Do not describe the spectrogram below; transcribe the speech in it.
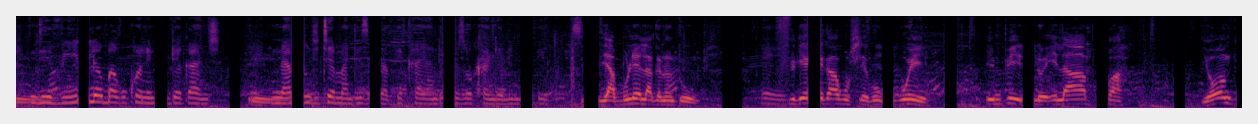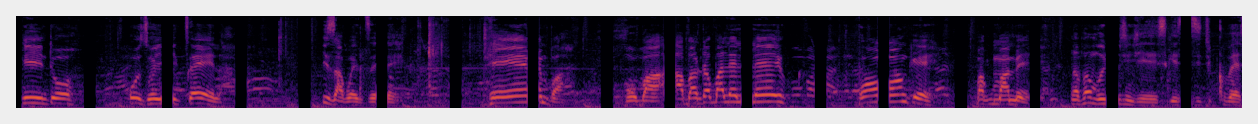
ndivile uba kukhona into ekanje. Nam ndithe mandize apha ekhaya ndizokhangela impilo. Siyabulela ke nontombi. Eh. fike kakuhle kokwenu impilo ilapha. Yonke into ozoyicela iza kwenzeka themba ngoba abantu abaleleyo bonke bakumamela. Ngaphambi kokuthi nje sike sithi qhubeka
